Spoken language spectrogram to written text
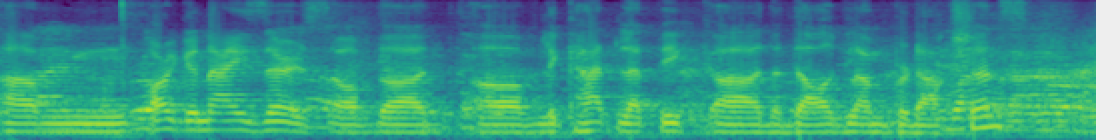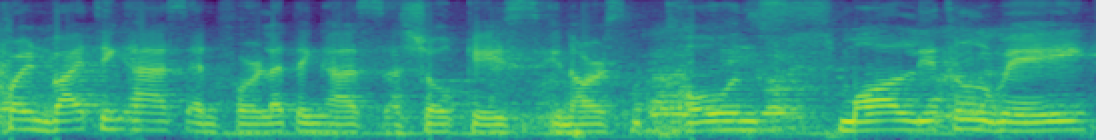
um, organizers of the of Likhat Latik, uh, the Dalglam Productions, for inviting us and for letting us uh, showcase in our own small little way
